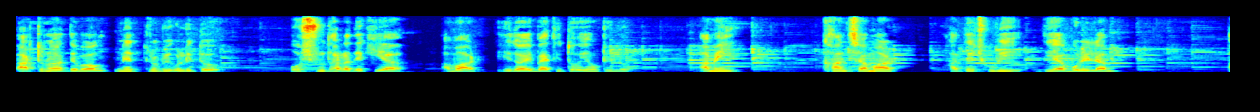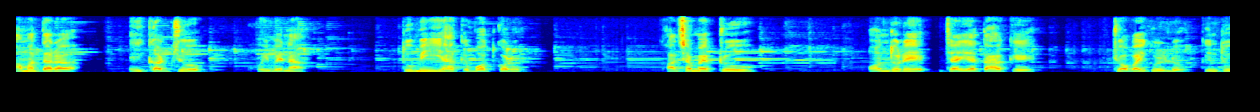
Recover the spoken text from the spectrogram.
আর্তনাদ এবং নেত্র বিগলিত অশ্রুধারা দেখিয়া আমার হৃদয় ব্যথিত হইয়া উঠিল। আমি খানসামার হাতে ছুরি দিয়া বলিলাম, আমার দ্বারা এই কার্য হইবে না, তুমি ইহাকে বধ করো। খানসামা একটু অন্দরে যাইয়া তাহাকে জবাই করিল, কিন্তু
